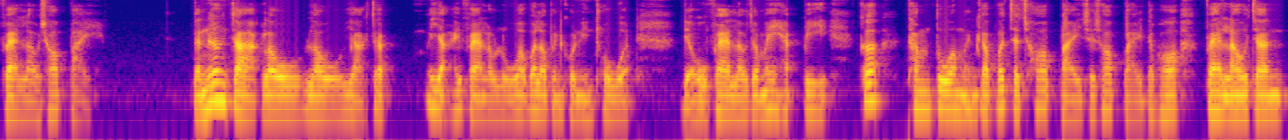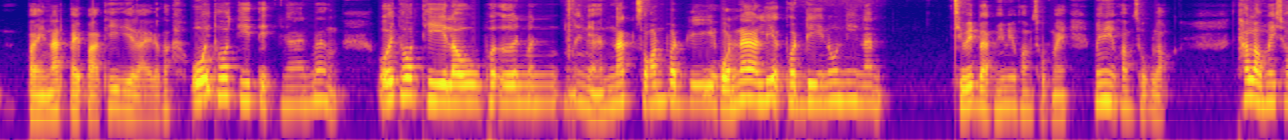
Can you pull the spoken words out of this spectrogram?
แฟนเราชอบไป แต่เนื่องจากเราเราอยากจะไม่อยากให้แฟนเรารู้ว่าว่าเราเป็นคน introvert เดี๋ยวแฟนเราจะไม่ happy ก็ทำตัวเหมือนกับว่าจะชอบไปจะชอบไป แต่พอแฟนเราจะ ไปนัดไปปาร์ตี้ทีไรแล้วก็โอ๊ยโทษทีติดงานมั่งโอ๊ยโทษทีเราเพอเอิญมันเนี่ยนัดซ้อนพอดีหัวหน้าเรียกพอดีนู่นนี่นั่น ชีวิตแบบนี้มีความสุขไหมไม่มีความสุขหรอก ถ้าเราไม่ช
